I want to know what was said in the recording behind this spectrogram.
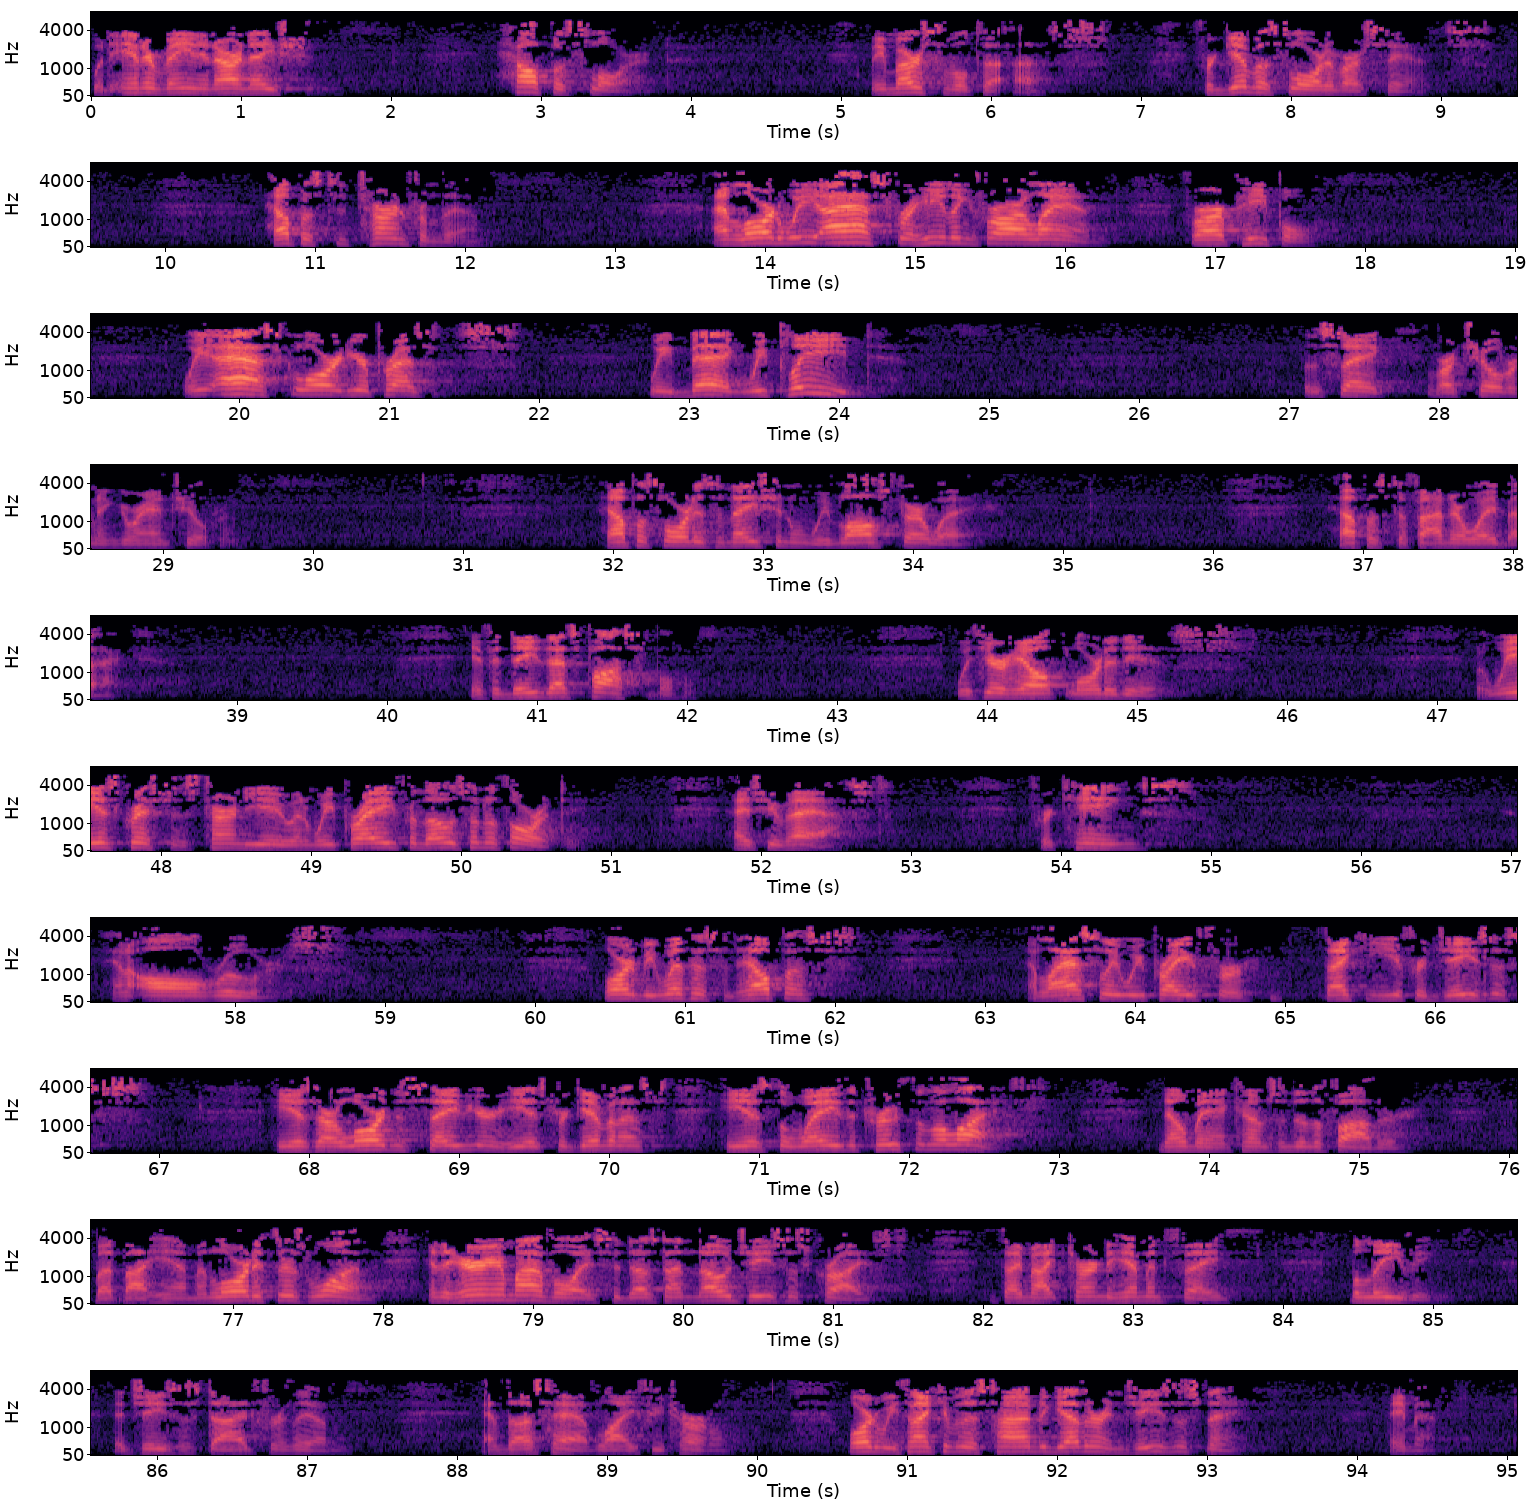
would intervene in our nation. Help us, Lord. Be merciful to us. Forgive us, Lord, of our sins. Help us to turn from them. And Lord, we ask for healing for our land, for our people. We ask, Lord, your presence. We beg, we plead for the sake of our children and grandchildren. Help us, Lord, as a nation when we've lost our way. Help us to find our way back. If indeed that's possible, with your help, Lord, it is. But we as Christians turn to you and we pray for those in authority, as you've asked, for kings and all rulers. Lord, be with us and help us. And lastly, we pray for thanking you for Jesus. He is our Lord and Savior. He has forgiven us. He is the way, the truth, and the life. No man comes into the Father but by Him. And Lord, if there's one in the hearing of my voice who does not know Jesus Christ, that they might turn to Him in faith, believing that Jesus died for them and thus have life eternal. Lord, we thank you for this time together in Jesus' name. Amen.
